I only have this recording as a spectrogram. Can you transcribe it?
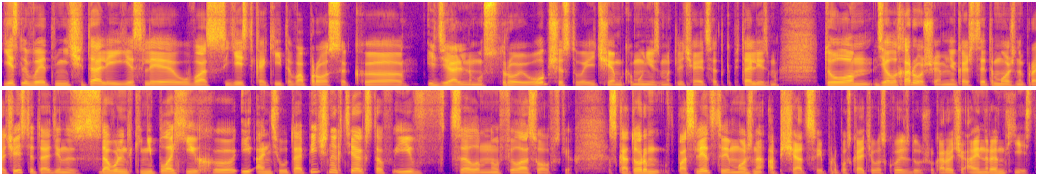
Если вы это не читали, и если у вас есть какие-то вопросы к идеальному строю общества и чем коммунизм отличается от капитализма, то дело хорошее. Мне кажется, это можно прочесть. Это один из довольно-таки неплохих э, и антиутопичных текстов, и в целом, ну, философских, с которым впоследствии можно общаться и пропускать его сквозь душу. Короче, Айн Рэнд есть.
